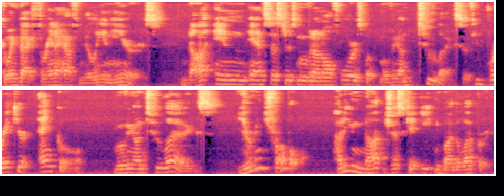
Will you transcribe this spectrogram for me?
going back three and a half million years, not in ancestors moving on all fours, but moving on two legs. So if you break your ankle moving on two legs, you're in trouble. How do you not just get eaten by the leopard?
